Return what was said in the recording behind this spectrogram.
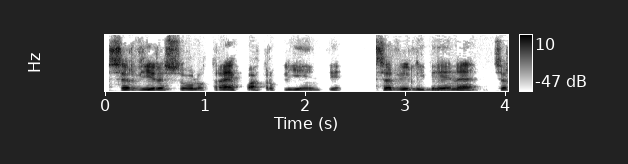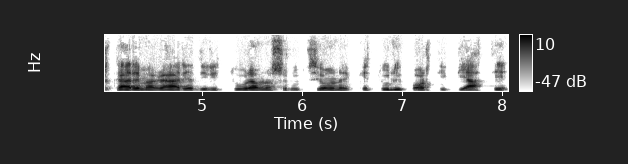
servire solo 3-4 clienti servirli bene, cercare magari addirittura una soluzione che tu gli porti i piatti,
